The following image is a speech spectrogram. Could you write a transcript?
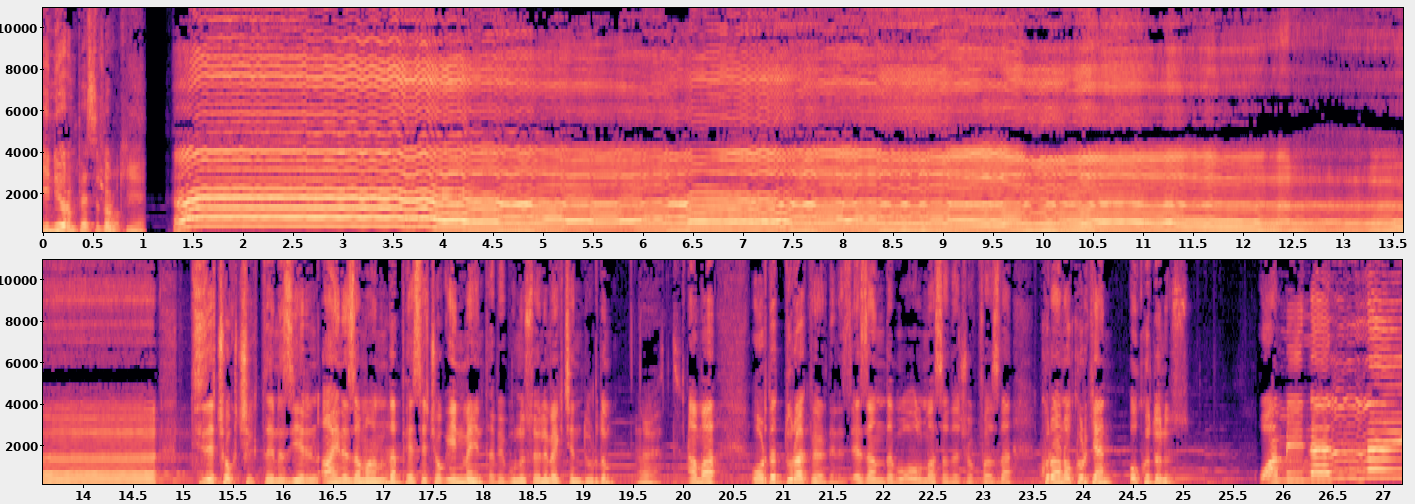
Hı -hı. Şimdi iniyorum pesi doğru. Çok iyi. size çok çıktığınız yerin aynı zamanında Hı -hı. pese çok inmeyin tabi. Bunu söylemek için durdum. Evet. Ama orada durak verdiniz. Ezanda bu olmasa da çok fazla. Kur'an okurken okudunuz. وَمِنَ اللَّيْلِ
